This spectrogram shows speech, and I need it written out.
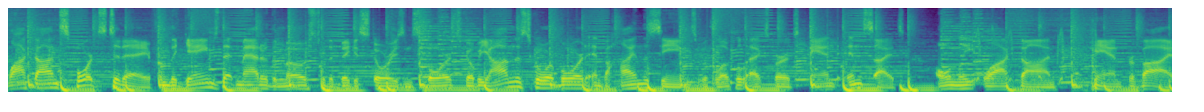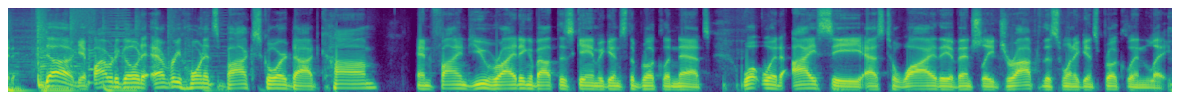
Locked On Sports today. From the games that matter the most to the biggest stories in sports, go beyond the scoreboard and behind the scenes with local experts and insights only Locked On can provide. Doug, if I were to go to everyhornetsboxscore.com and find you writing about this game against the Brooklyn Nets, what would I see as to why they eventually dropped this one against Brooklyn late?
